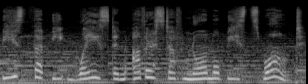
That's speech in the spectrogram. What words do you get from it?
beasts that eat waste and other stuff normal beasts won't.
